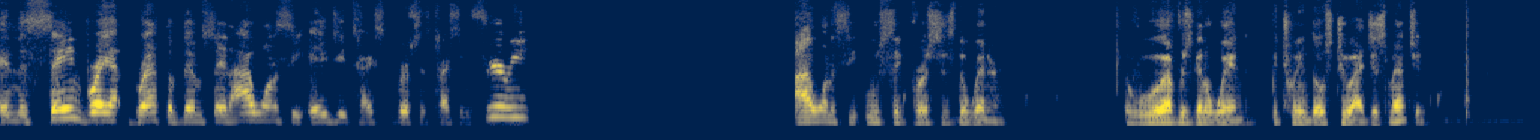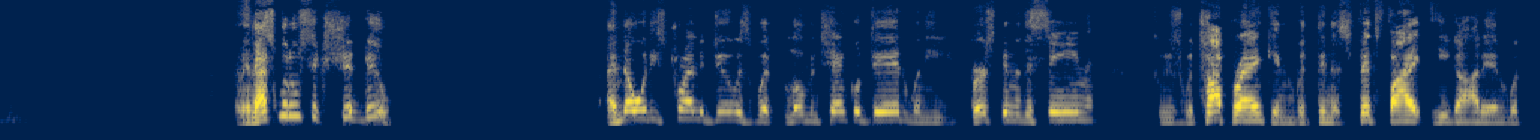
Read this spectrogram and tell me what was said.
in the same breath, of them saying, "I want to see AJ Tyson versus Tyson Fury. I want to see Usyk versus the winner, whoever's going to win between those two I just mentioned." I mean, that's what Usyk should do. I know what he's trying to do is what Lomachenko did when he burst into the scene so was with top rank, and within his fifth fight, he got in with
